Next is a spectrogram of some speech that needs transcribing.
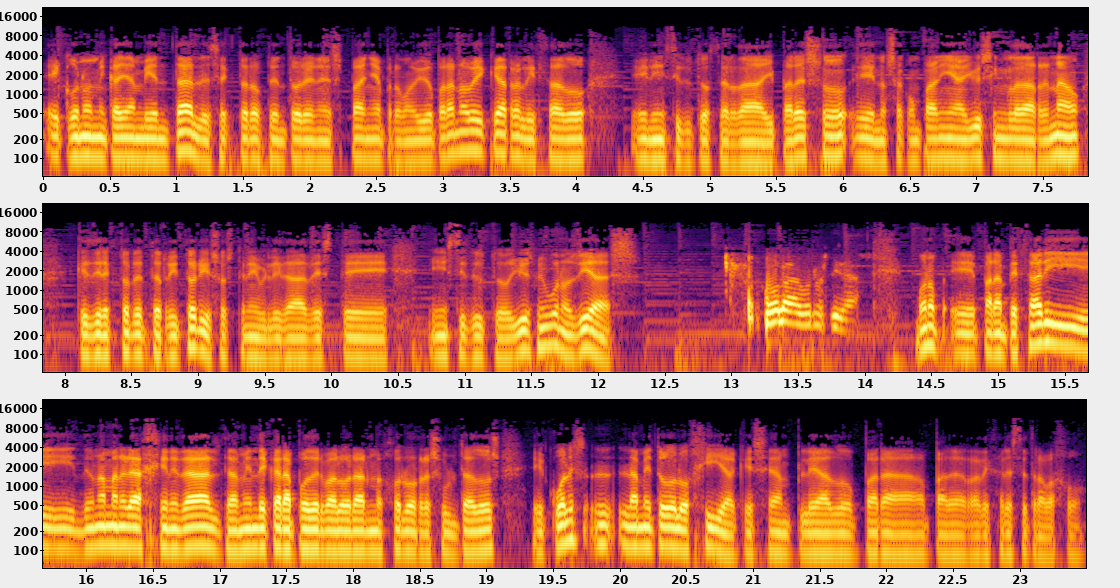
económica y ambiental del sector obtentor en España, promovido para Nove, que ha realizado el Instituto Cerdá. Y para eso eh, nos acompaña Luis Inglada Renau, que es director de Territorio y Sostenibilidad de este instituto. Luis, muy buenos días. Hola, buenos días. Bueno, eh, para empezar y de una manera general, también de cara a poder valorar mejor los resultados, eh, ¿cuál es la metodología que se ha empleado para, para realizar este trabajo?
